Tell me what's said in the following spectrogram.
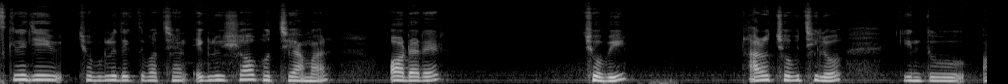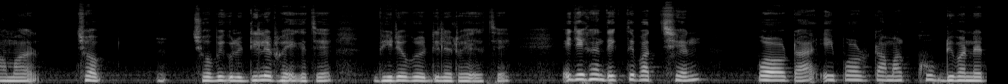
স্ক্রিনে যে ছবিগুলো দেখতে পাচ্ছেন এগুলি সব হচ্ছে আমার অর্ডারের ছবি। আরও ছবি ছিল, কিন্তু আমার সব ছবিগুলি ডিলেট হয়ে গেছে, ভিডিওগুলো ডিলেট হয়ে গেছে। এই যে এখানে দেখতে পাচ্ছেন পরোটা, এই পরোটা আমার খুব ডিমান্ডেড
